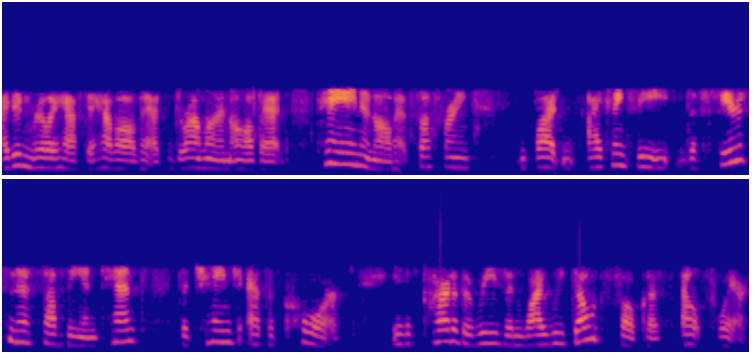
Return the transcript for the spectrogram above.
I didn't really have to have all that drama and all that pain and all that suffering. But I think the, the fierceness of the intent to change at the core is part of the reason why we don't focus elsewhere.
